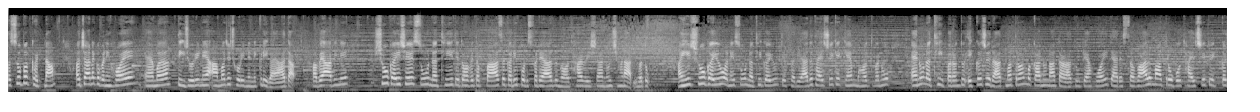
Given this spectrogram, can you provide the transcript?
અશુભ ઘટના અચાનક બની હોય એમ તિજોરીને આમ જ છોડીને નીકળી ગયા હતા. હવે આવીને શું કહી છે, શું નથી તે તો હવે તપાસ કરી પોલીસ ફરિયાદ નોંધાવીશાનું જણાવ્યું હતું. અહીં શું ગયું અને શું નથી ગયું તે ફરિયાદ થાય છે કે કેમ મહત્વનું એનું નથી, પરંતુ એક જ રાતમાં ત્રણ મકાનોના તાળા તૂટ્યા હોય ત્યારે સવાલ માત્ર ઊભો થાય છે તો એક જ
